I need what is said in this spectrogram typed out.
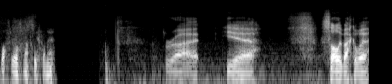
Sloths are automatically funny. Right. Yeah. Slowly back away.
